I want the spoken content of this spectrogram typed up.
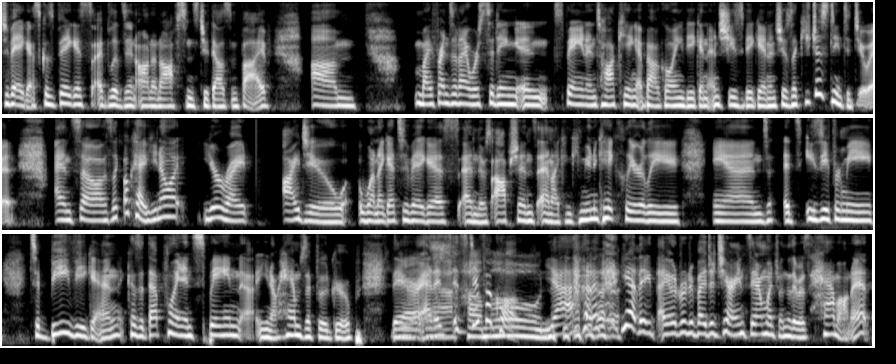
to Vegas, because Vegas I've lived in on and off since 2005. Um, my friends and I were sitting in Spain and talking about going vegan, and she's vegan, and she was like, "You just need to do it." And so I was like, "Okay, you know what? You're right." I do when I get to Vegas and there's options and I can communicate clearly and it's easy for me to be vegan because at that point in Spain, uh, you know, Ham's a food group there and it's, it's difficult. Yeah. yeah. They, I ordered a vegetarian sandwich when there was ham on it.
